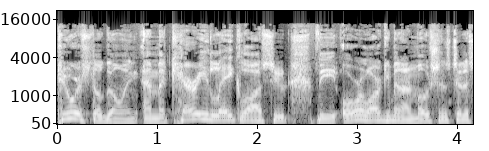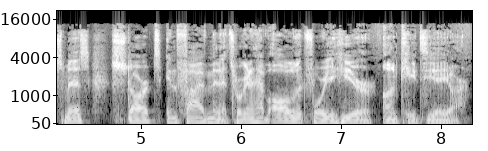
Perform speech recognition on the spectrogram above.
two are still going. And the Kari Lake lawsuit, the oral argument on motions to dismiss starts in five minutes. We're going to have all of it for you here on KTAR.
